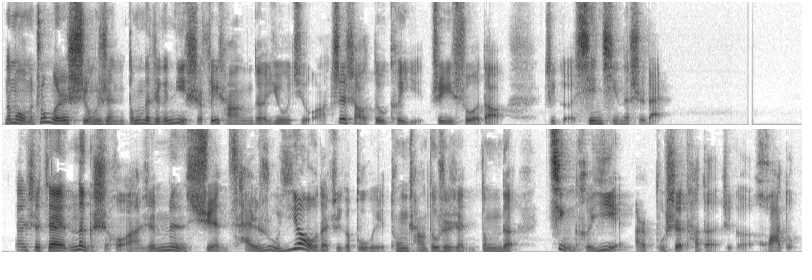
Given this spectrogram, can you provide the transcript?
那么我们中国人使用忍冬的这个历史非常的悠久啊，至少都可以追溯到这个先秦的时代。但是在那个时候啊，人们选材入药的这个部位，通常都是忍冬的茎和叶，而不是它的这个花朵，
